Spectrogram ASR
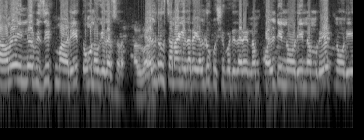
ತಾವೇ ಇಲ್ಲೇ ವಿಸಿಟ್ ಮಾಡಿ ತಗೊಂಡ್ ಹೋಗಿದ್ದಾರೆ ಸರ್ ಎಲ್ರು ಚೆನ್ನಾಗಿದ್ದಾರೆ ಎಲ್ರು ಖುಷಿ ಪಟ್ಟಿದ್ದಾರೆ. ನಮ್ ಕ್ವಾಲಿಟಿ ನೋಡಿ ನಮ್ ರೇಟ್ ನೋಡಿ.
